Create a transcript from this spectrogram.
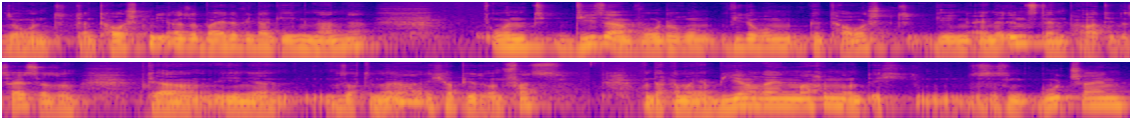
So, und dann tauschten die also beide wieder gegeneinander. Und dieser wurde wiederum getauscht gegen eine Instant Party. Das heißt also, derjenige sagte, naja, ich habe hier so ein Fass und da kann man ja Bier reinmachen und ich, das ist ein Gutschein,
